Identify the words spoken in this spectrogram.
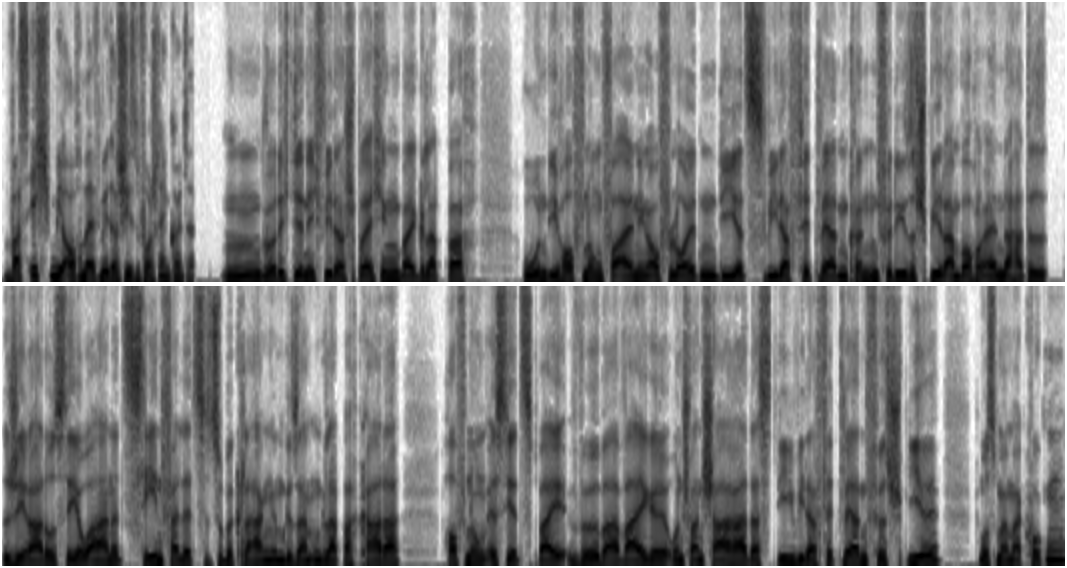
was ich mir auch im Elfmeterschießen vorstellen könnte. Hm, würde ich dir nicht widersprechen. Bei Gladbach ruhen die Hoffnungen vor allen Dingen auf Leuten, die jetzt wieder fit werden könnten für dieses Spiel. Am Wochenende hatte Gerardo Seoane zehn Verletzte zu beklagen im gesamten Gladbach-Kader. Hoffnung ist jetzt bei Wöber, Weigel und Schwanschara, dass die wieder fit werden fürs Spiel. Muss man mal gucken.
